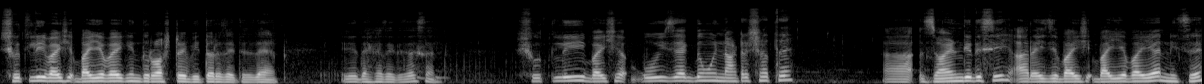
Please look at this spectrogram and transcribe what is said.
সুতলি বাই- বাইয়ে বাইয়ে কিন্তু রসটার ভিতরে যাইতেছে, দেখেন। এই যে দেখা যাইতেছে, দেখছেন? সুতলি বাইশে ওই যে একদম ওই নাটের সাথে জয়েন্ট দিয়ে দিছি, আর এই যে বাই বাইয়ে বাইয়ে নিচে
